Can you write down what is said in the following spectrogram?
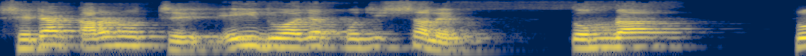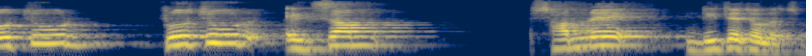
সেটার কারণ হচ্ছে এই দু হাজার পঁচিশ সালে তোমরা প্রচুর প্রচুর এক্সাম সামনে দিতে চলেছো।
